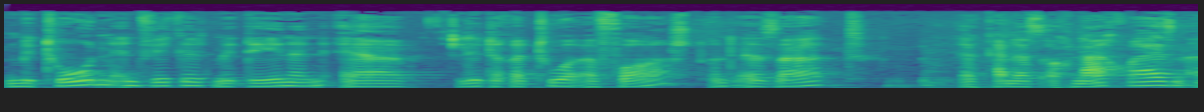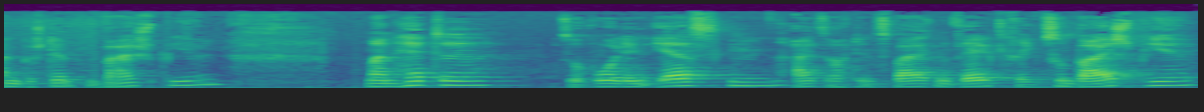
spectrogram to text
Methoden entwickelt, mit denen er Literatur erforscht. Und er sagt, er kann das auch nachweisen an bestimmten Beispielen man hätte sowohl den Ersten als auch den Zweiten Weltkrieg zum Beispiel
